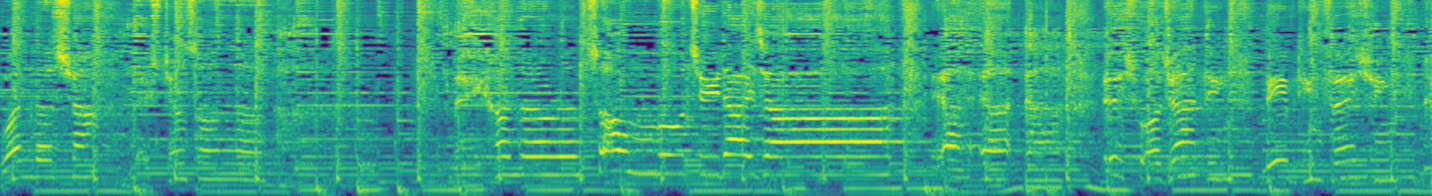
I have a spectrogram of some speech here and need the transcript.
关完的夏没时间算了吧没遗憾的人从不计代价呀呀呀于是我决定比不停飞行黑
